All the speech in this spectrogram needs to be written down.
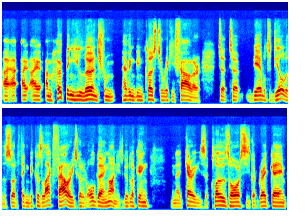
I, I, I, I'm hoping he learns from having been close to Rickie Fowler to, to be able to deal with this sort of thing because, like Fowler, he's got it all going on. He's good looking, you know, carries a clothes horse. He's got great game.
